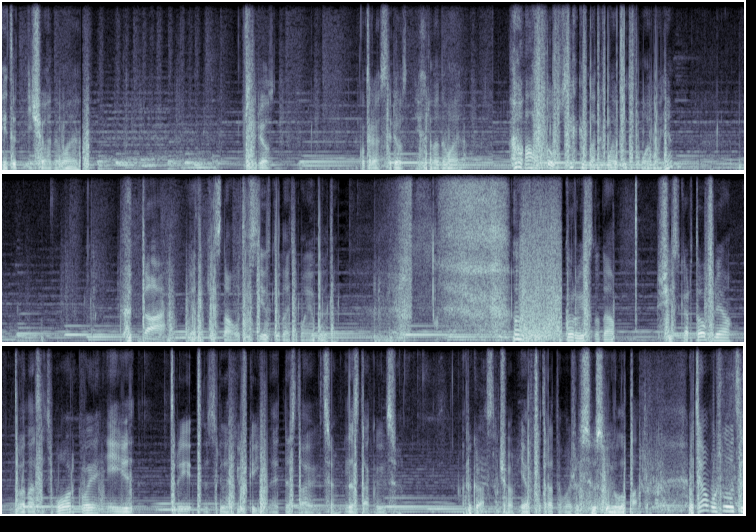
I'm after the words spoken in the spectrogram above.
І тут нічого немає. Серйозно. Ну, треба серйозно, ні хрена немає. А, стоп, в цих кімнатах має бути, по-моєму, ні? Да, я так і знав, от і в кімнаті має бути. Корисно, да. 6 картоплі, 12 моркви і 3 підозрілих юшки їх навіть не ставляться, не стакаються. Прекрасно, чого? Я потратив майже всю свою лопату. Хоча, можливо, це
